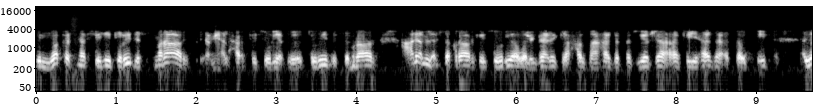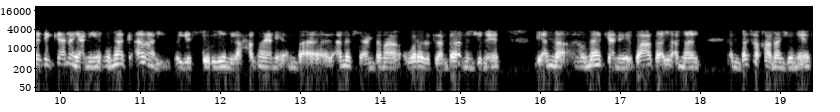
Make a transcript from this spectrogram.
بالوقت نفسه تريد استمرار يعني الحرب في سوريا تريد استمرار عدم الاستقرار في سوريا ولذلك لاحظنا هذا التفجير جاء في هذا التوقيت الذي كان يعني هناك أمل للسوريين. لاحظنا يعني امس عندما وردت الأنباء من جنيف بأن هناك يعني بعض الأمل انبثق من جنيف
